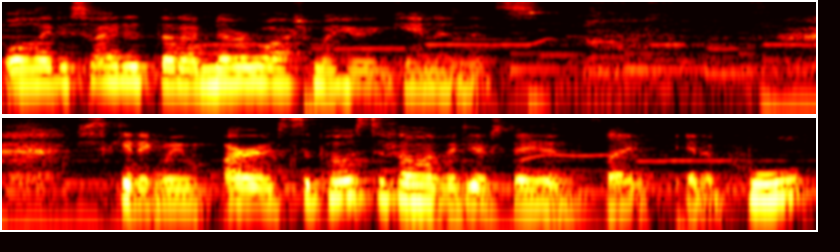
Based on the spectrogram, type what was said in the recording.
Well, I decided that I'm never washing my hair again and it's... Just kidding, we are supposed to film a video today that's like in a pool.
